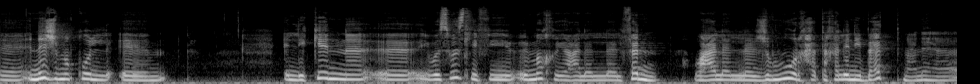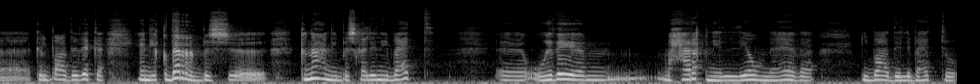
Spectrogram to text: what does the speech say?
آه، نجم نقول اللي كان يوسوس لي في مخي على الفن وعلى الجمهور حتى خلاني بعدت معناها كل بعد هذاك يعني قدر باش قنعني باش خلاني بعدت آه، وهذا محارقني ليومنا هذا البعد اللي بعدته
